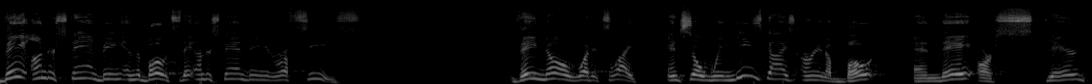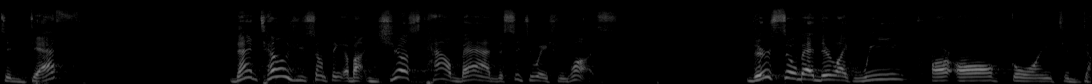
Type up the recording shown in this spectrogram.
They understand being in the boats, they understand being in rough seas. They know what it's like. And so when these guys are in a boat and they are scared to death, that tells you something about just how bad the situation was. They're so bad, they're like, we are all going to die.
